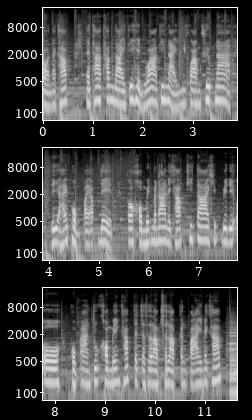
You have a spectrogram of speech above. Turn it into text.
ก่อนนะครับและถ้าท่านใดที่เห็นว่าที่ไหนมีความคืบหน้า หรืออยากให้ผมไปอัปเดต ก็คอมเมนต์มาได้เลยครับ ที่ใต้คลิปวิดีโอ ผมอ่านทุกคอมเมนต์ครับแต่จะสลับสลับกันไปนะครับ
